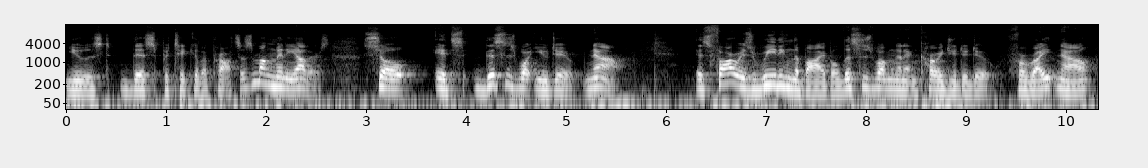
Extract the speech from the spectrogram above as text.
used this particular process, among many others. So it's this is what you do now as far as reading the Bible, this is what I'm going to encourage you to do. For right now,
